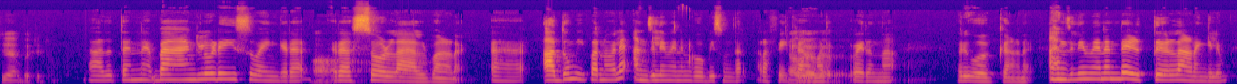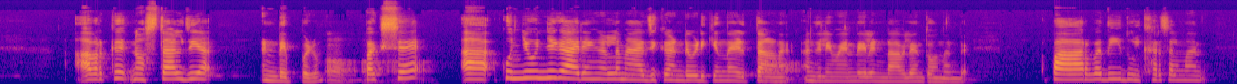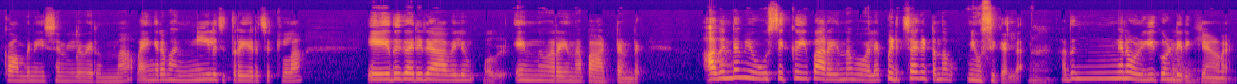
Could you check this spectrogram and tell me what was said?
ചെയ്യാൻ പറ്റിയിട്ടുണ്ട്. അത് തന്നെ ബാംഗ്ലൂർ ഡേയ്സ് ഭയങ്കര രസമുള്ള ആൽബമാണ് അതും ഈ പറഞ്ഞ പോലെ അഞ്ജലി മേനൻ ഗോപി സുന്ദർ റഫീഖ് അഹമ്മദ് വരുന്ന ഒരു വർക്കാണ് അഞ്ജലി മേനന്റെ എഴുത്തുകളിലാണെങ്കിലും അവർക്ക് നൊസ്റ്റാൾജിയ ഉണ്ട് എപ്പോഴും പക്ഷെ കുഞ്ഞു കുഞ്ഞു കാര്യങ്ങളിൽ മാജിക് കണ്ടുപിടിക്കുന്ന എഴുത്താണ് അഞ്ജലി മേനന്റെ ഉണ്ടാവില്ല എന്ന് തോന്നുന്നുണ്ട്. പാർവതി ദുൽഖർ സൽമാൻ കോമ്പിനേഷനിൽ വരുന്ന ഭയങ്കര ഭംഗിയിൽ ചിത്രീകരിച്ചിട്ടുള്ള ഏത് കരി രാവിലും എന്ന് പറയുന്ന പാട്ടുണ്ട്. അതിന്റെ മ്യൂസിക് ഈ പറയുന്ന പോലെ പിടിച്ചാൽ കിട്ടുന്ന മ്യൂസിക് അല്ല. അതിങ്ങനെ ഒഴുകിക്കൊണ്ടിരിക്കുകയാണ്.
